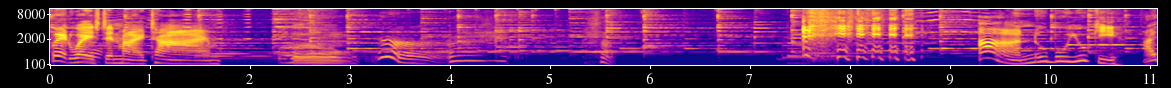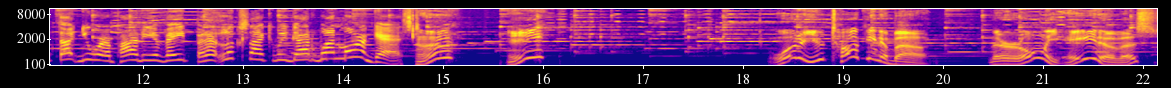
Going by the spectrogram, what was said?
Quit wasting my time. Ah, Nobuyuki. I thought you were a party of eight, but it looks like we got one more guest. Huh? Eh? What are you talking about? There are only eight of us.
